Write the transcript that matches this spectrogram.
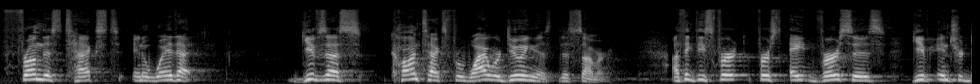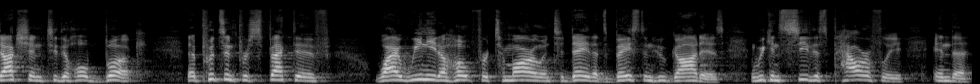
from this text in a way that gives us context for why we're doing this this summer. I think these first eight verses give introduction to the whole book that puts in perspective why we need a hope for tomorrow and today that's based in who God is. And we can see this powerfully in the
